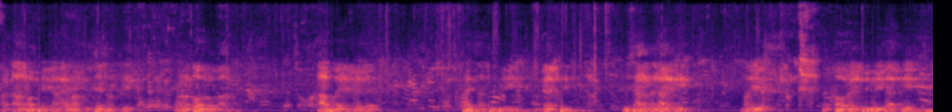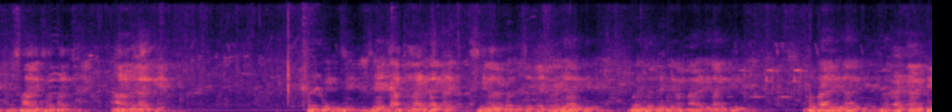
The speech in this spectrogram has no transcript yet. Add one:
పట్టాల పంపిణీ కార్యక్రమానికి మన గౌరవ కాబోయే ఎమ్మెల్యే వైఎస్ఆర్సీపీ అభ్యర్థి విశారణ గారికి మరియు గౌరవ ఎంపీ గారికి స్థానిక సర్పంచ్ ఆనంద్ గారికి ఎంపీటీసీ సి గారికి సింగల్ గారికి వైఎస్ఆర్సీపీ రమణారెడ్డి గారికి సుబ్బారెడ్డి గారికి ప్రకాష్ గారికి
